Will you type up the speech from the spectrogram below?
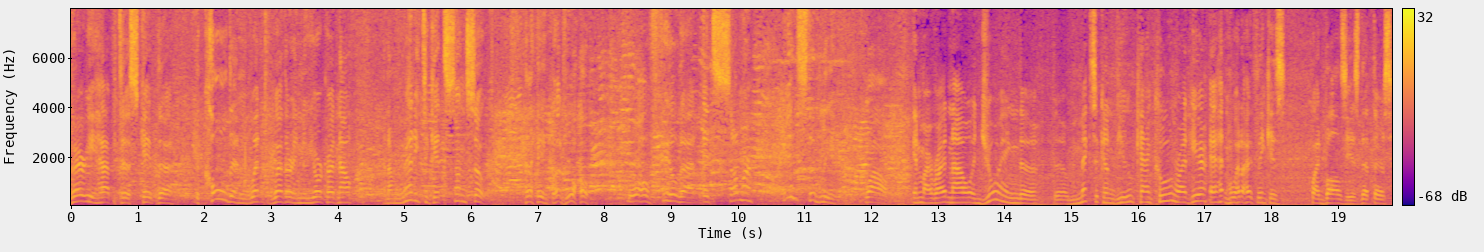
Very happy to escape the, the cold and wet weather in New York right now, and I'm ready to get sun soaked. Hey, but whoa, whoa, feel that. It's summer instantly. Wow. In my right now, enjoying the, the Mexican view, Cancun right here, and what I think is quite ballsy is that there's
